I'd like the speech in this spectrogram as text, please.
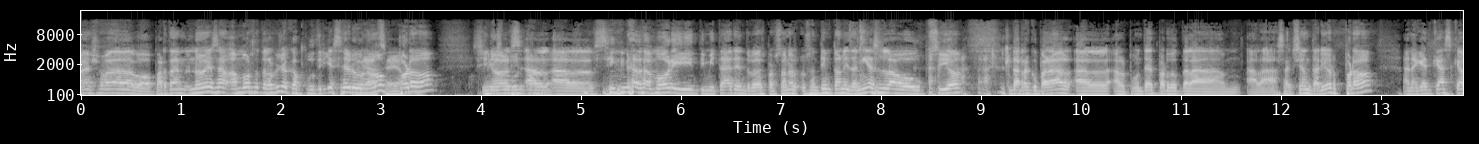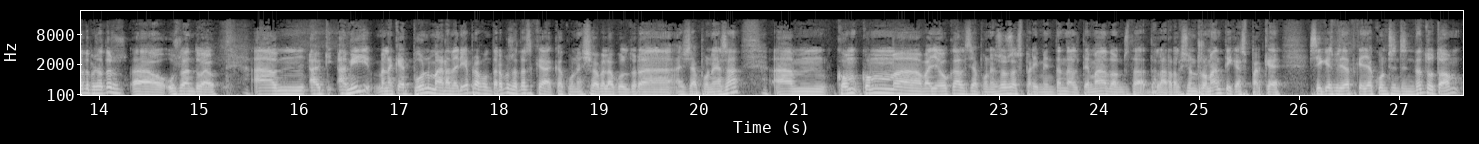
eh? Això va de debò. Per tant, no és Amor sota la pluja, que podria ser-ho, no? ser, Però sinó el, el, el signe d'amor i intimitat entre dues persones. Ho sentim, Toni, tenies l'opció de recuperar el, el, el puntet perdut de la, a la secció anterior, però en aquest cas cap de vosaltres uh, us l'endueu. Um, a, a mi, en aquest punt, m'agradaria preguntar-vos, vosaltres que, que coneixeu bé la cultura japonesa, um, com, com uh, veieu que els japonesos experimenten del tema doncs, de, de les relacions romàntiques? Perquè sí que és veritat que hi ha consens entre tothom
